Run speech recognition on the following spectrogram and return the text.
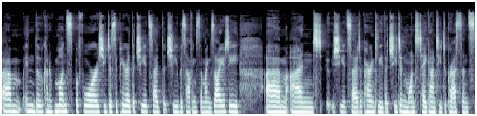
um, in the kind of months before she disappeared that she had said that she was having some anxiety. Um, and she had said apparently that she didn't want to take antidepressants.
